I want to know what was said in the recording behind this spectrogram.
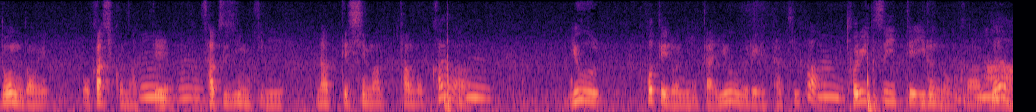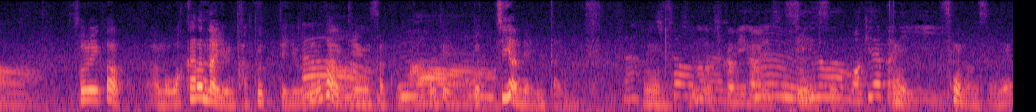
どんどんおかしくなって、うんうん。殺人鬼になってしまったのか、うん。幽ホテルにいた幽霊たちがうん。取り付いているのかが、あそれがあの分からないように書くっていうのが原作のでどっちやねんみたいな、あうん。その方が深みがありそう、うん。そう映画はもう明らかにそうなんですよね。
